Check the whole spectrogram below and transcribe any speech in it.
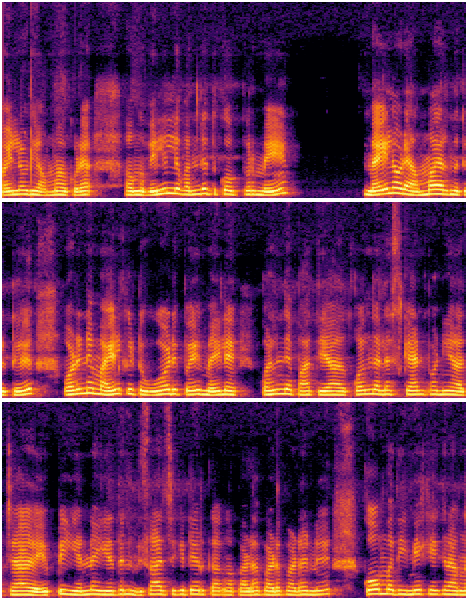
மயிலோடைய அம்மா கூட. அவங்க வெளியில் வந்ததுக்கு அப்புறமே மயிலோட அம்மா இருந்துக்கிட்டு உடனே மயில்கிட்ட ஓடி போய் மயிலே குழந்தைய பார்த்தியா குழந்தைல ஸ்கேன் பண்ணியாச்சா? எப்படி என்ன ஏதுன்னு விசாரிச்சுக்கிட்டே இருக்காங்க. பட பட படன்னு கோமதியுமே கேட்குறாங்க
